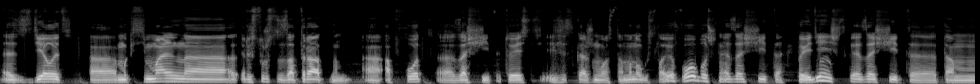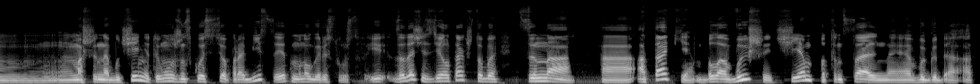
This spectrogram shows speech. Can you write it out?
э, сделать а, максимально ресурсозатратным а, обход а, защиты. То есть, если, скажем, у вас там много слоев, облачная защита, поведенческая защита, там машинное обучение, то ему нужно сквозь все пробиться, и это много ресурсов. И задача сделать так, чтобы цена а, атаки была выше, чем потенциальная выгода от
